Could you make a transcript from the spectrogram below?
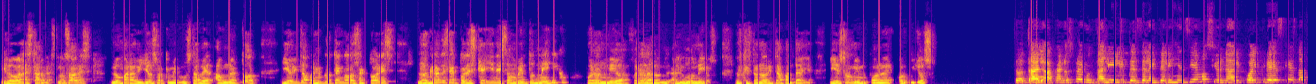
y lo veo en las tablas. No sabes lo maravilloso que me gusta ver a un actor. Y ahorita, por ejemplo, tengo los actores, los grandes actores que hay en este momento en México fueron, míos, fueron alumnos míos, los que están ahorita a pantalla. Y eso me pone orgulloso. Total, acá nos pregunta Lili, desde la inteligencia emocional, ¿cuál crees que es la,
